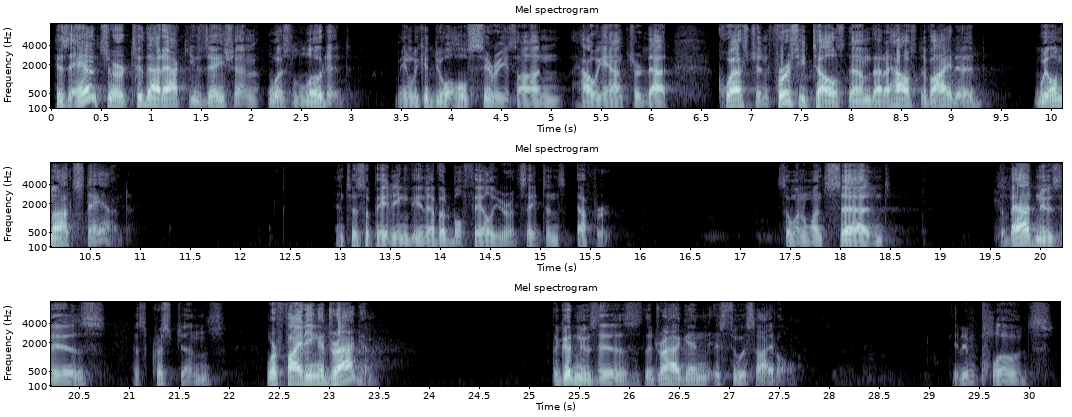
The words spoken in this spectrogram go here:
His answer to that accusation was loaded. I mean, we could do a whole series on how he answered that question. First, he tells them that a house divided will not stand, anticipating the inevitable failure of Satan's effort. Someone once said, The bad news is, as Christians, we're fighting a dragon. The good news is, the dragon is suicidal, it implodes.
